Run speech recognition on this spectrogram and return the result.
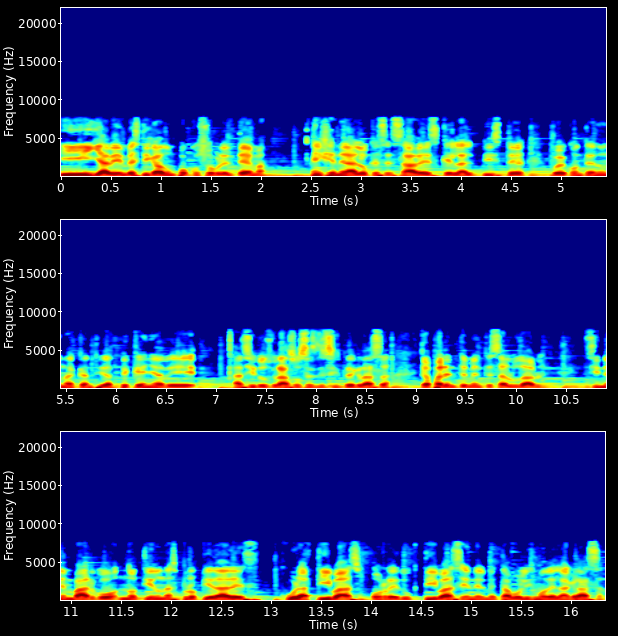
y ya había investigado un poco sobre el tema. En general lo que se sabe es que el alpiste puede contener una cantidad pequeña de ácidos grasos, es decir, de grasa, que aparentemente es saludable. Sin embargo, no tiene unas propiedades curativas o reductivas en el metabolismo de la grasa.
